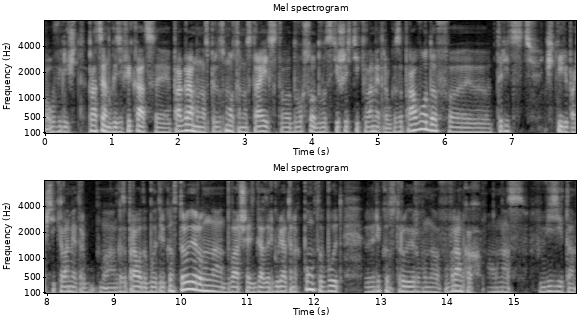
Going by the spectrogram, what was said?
увеличит процент газификации. Программа у нас предусмотрено строительство 226 километров газопроводов, 34 почти километра газопровода будет реконструировано, 26 газорегуляторных пунктов будет реконструировано в рамках у нас визита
